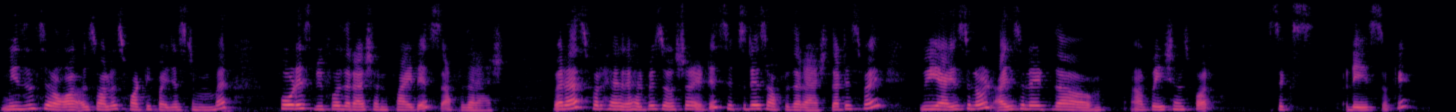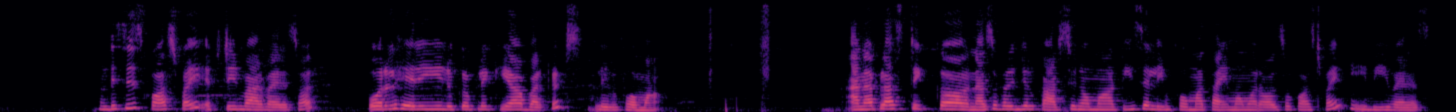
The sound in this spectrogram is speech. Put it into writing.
Measles is always 45 just remember 4 days before the rash and 5 days after the rash. Whereas for herpes zoster it is 6 days after the rash. That is why we isolate isolate the uh, patients for 6 days. Okay. Disease caused by Epstein-Barr virus or oral hairy leukoplakia Burkitt's lymphoma. Anaplastic uh, nasopharyngeal carcinoma, T-cell lymphoma, thymoma are also caused by EB virus.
